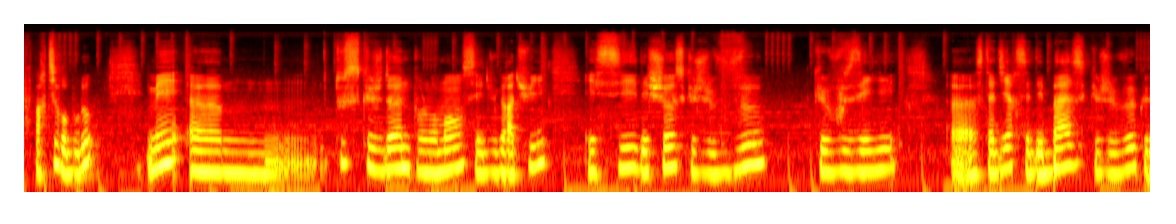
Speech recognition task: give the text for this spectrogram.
pour partir au boulot. Mais euh, tout ce que je donne pour le moment, c'est du gratuit et c'est des choses que je veux que vous ayez. c'est-à-dire, c'est des bases que je veux que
